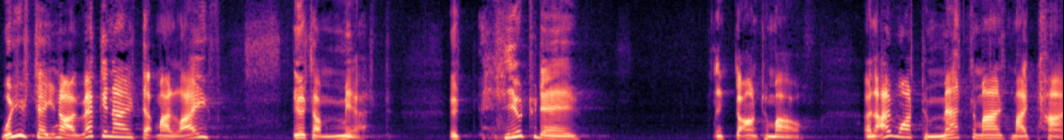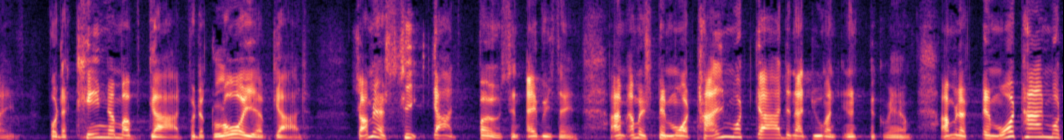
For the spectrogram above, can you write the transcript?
What you say, you know, I recognize that my life is a myth. It's here today, it's gone tomorrow. And I want to maximize my time for the kingdom of God, for the glory of God. So I'm going to seek God first in everything. I'm, I'm, going to spend more time with God than I do on Instagram. I'm going to spend more time with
